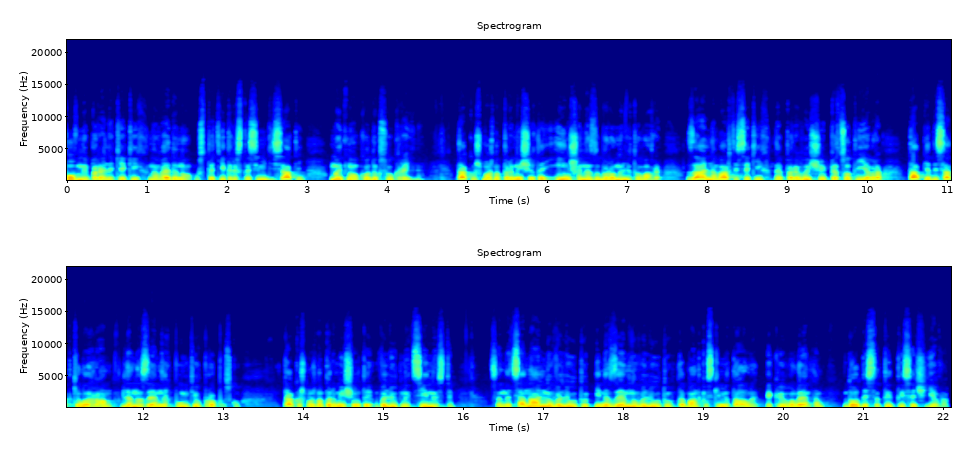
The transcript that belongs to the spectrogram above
повний перелік яких наведено у статті 370 Митного кодексу України. Також можна переміщувати інші незаборонені товари, загальна вартість яких не перевищує 500 євро та 50 кг для наземних пунктів пропуску. Також можна переміщувати валютні цінності. Це національну валюту, іноземну валюту та банківські метали еквівалентом до 10 тисяч євро.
